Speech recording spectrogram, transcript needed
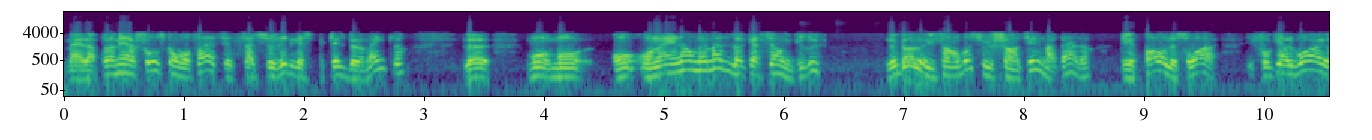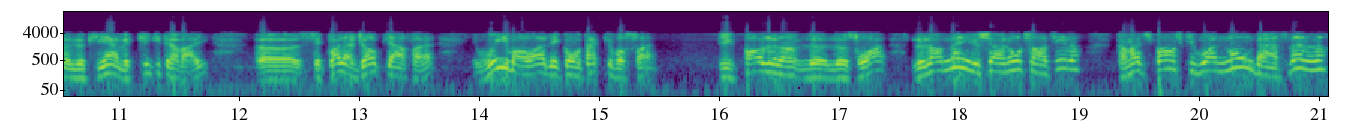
Mais la première chose qu'on va faire, c'est de s'assurer de respecter le domaine, là. Le, mon, mon, on, on, a énormément de locations de grues. Le gars, là, il s'en va sur le chantier le matin, là, puis il repart le soir. Il faut qu'il aille voir le client avec qui il travaille. Euh, c'est quoi la job qu'il a à faire. Et oui, il va avoir des contacts qui vont se faire. Puis il part le, soir. Le lendemain, il est sur un autre chantier, là. Comment tu penses qu'il voit le monde dans la semaine, là?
